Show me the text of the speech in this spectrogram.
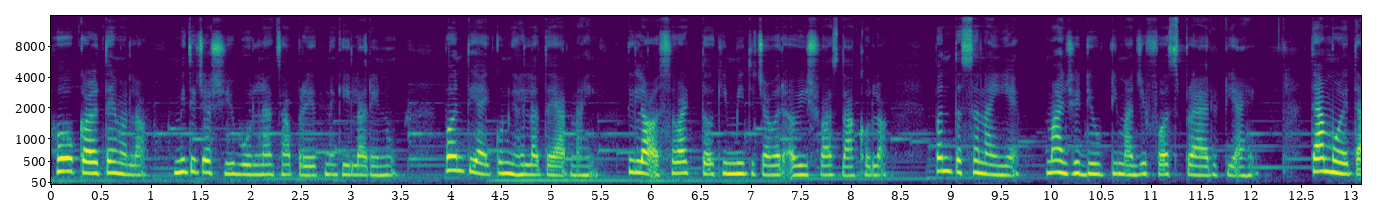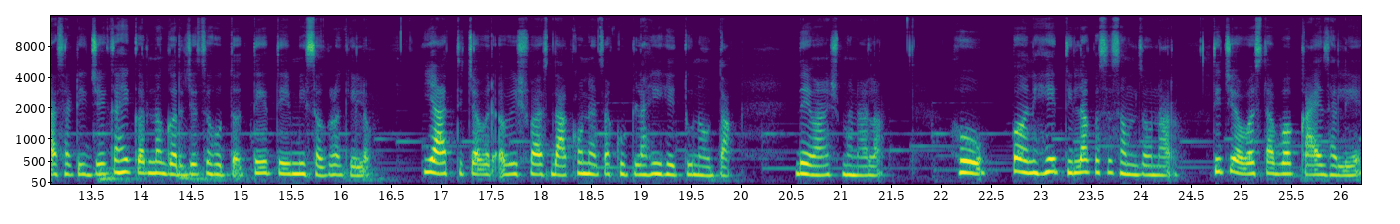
हो कळते मला. मी तिच्याशी बोलण्याचा प्रयत्न केला रेणू. पण ती ऐकून घ्यायला तयार नाही. तिला असं वाटतं की मी तिच्यावर अविश्वास दाखवला. पण तसं नाही आहे माझी ड्युटी माझी फर्स्ट प्रायोरिटी आहे. त्यामुळे त्यासाठी जे काही करणं गरजेचं होतं ते ते मी सगळं केलं. यात तिच्यावर अविश्वास दाखवण्याचा कुठलाही हेतू नव्हता देवांश म्हणाला. हो पण हे तिला कसं समजवणार? तिची अवस्था बघ काय झाली आहे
